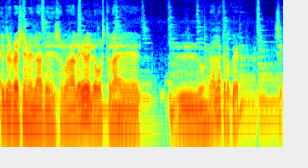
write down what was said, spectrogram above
Hay dos versiones, la de Sol Galeo y luego está la de Lunala, creo que era. Sí.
